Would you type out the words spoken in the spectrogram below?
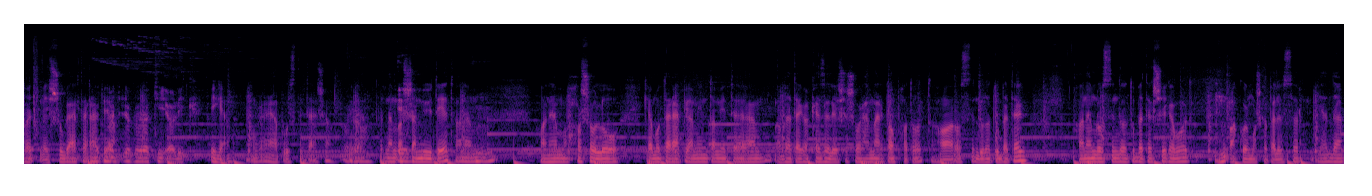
vagy és sugárterápia. Vagy gyakorlatilag kiölik. Igen, elpusztítása. Igen. Tehát nem az sem műtét, hanem uh-huh hanem hasonló kemoterápia, mint amit eh, a beteg a kezelése során már kaphatott, ha rossz indulatú beteg. Ha nem rossz indulatú betegsége volt, akkor most kap először ilyet, de,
